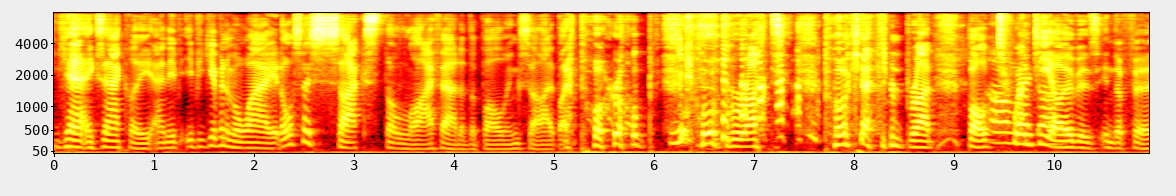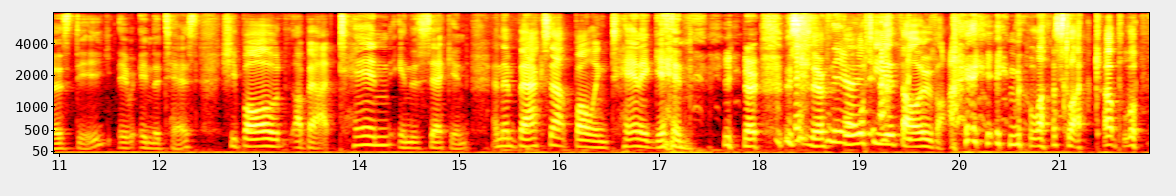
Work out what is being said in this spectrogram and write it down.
Yeah, exactly. And if, if you're giving them away, it also sucks the life out of the bowling side. Like poor old poor Brunt, poor Catherine Brunt bowled Oh 20 overs in the first dig in the test. She bowled about 10 in the second and then backs up bowling 10 again. you know, this is her 40th over in the last like couple of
